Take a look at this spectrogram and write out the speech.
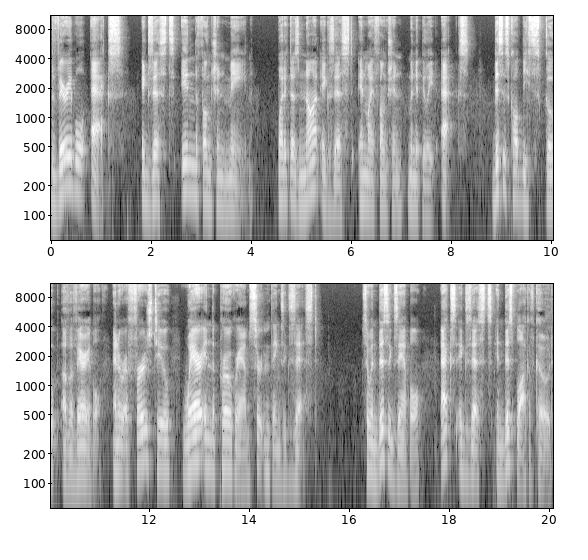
The variable x exists in the function main, but it does not exist in my function manipulate x. This is called the scope of a variable, and it refers to where in the program certain things exist. So in this example, x exists in this block of code,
